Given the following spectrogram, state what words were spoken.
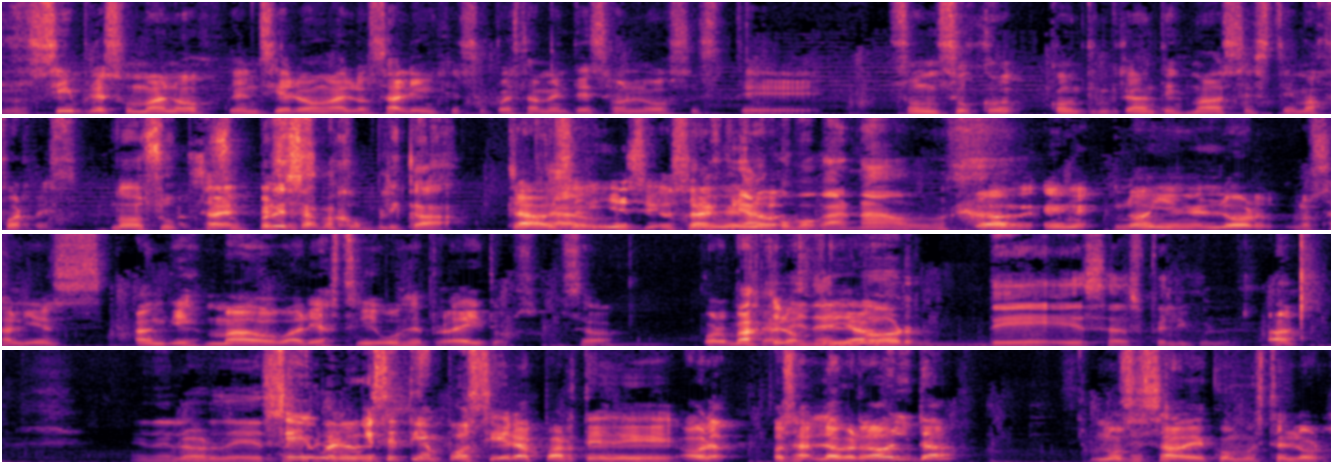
los simples humanos vencieron a los aliens que supuestamente son los este son sus co- contrincantes más este más fuertes. no, su, o sea, su presa es- más complicada. Claro, Claro, y ese- o sea, se en el, lore, como ganado. ¿no? claro, en- no, y en el lore los aliens han diezmado varias tribus de Predators. O sea, por más que los en el lore de esas películas. ¿Ah? En el lore de esas Sí, bueno, en ese tiempo sí era parte de. Ahora, o sea, la verdad ahorita no se sabe cómo está el lore.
